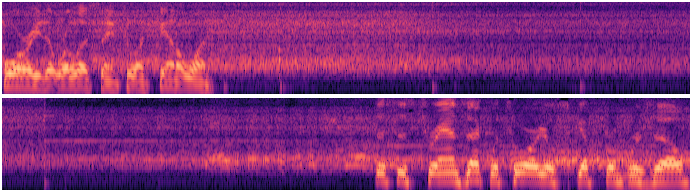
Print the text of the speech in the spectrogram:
quarry that we're listening to on channel 1. This is trans-equatorial skip from Brazil.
